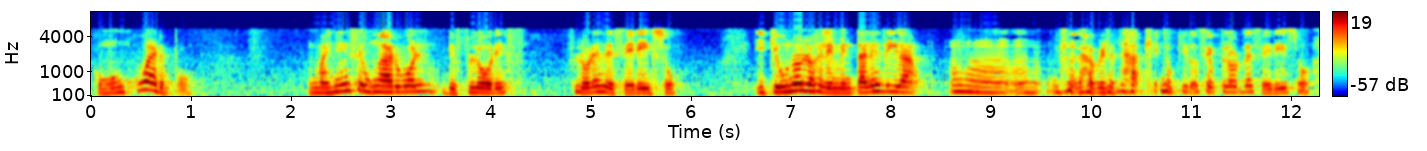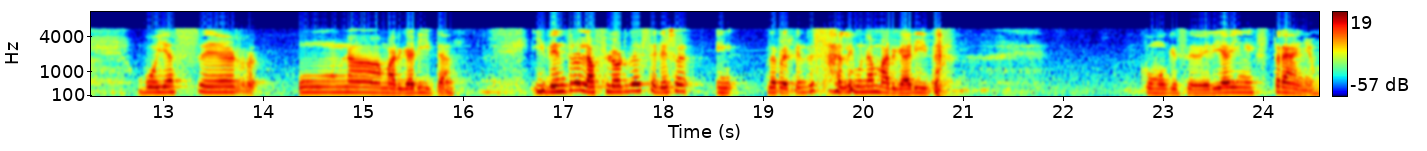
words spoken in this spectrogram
como un cuerpo. Imagínense un árbol de flores, flores de cerezo, y que uno de los elementales diga, mm, la verdad que no quiero ser flor de cerezo, voy a ser una margarita. Y dentro de la flor de cerezo, de repente sale una margarita como que se vería bien extraño.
